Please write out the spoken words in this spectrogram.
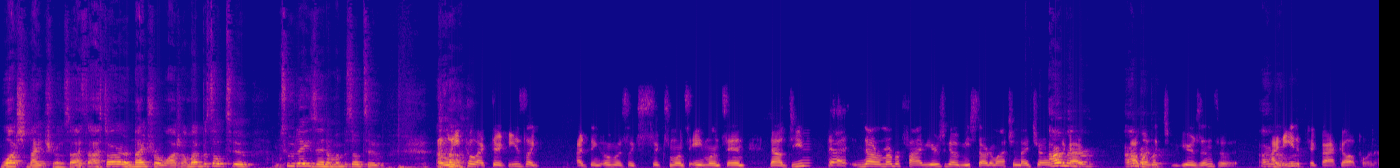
watch Nitro. So I, I started a Nitro watch. I'm episode two. I'm two days in. I'm episode two. Elite collector, he's like, I think almost like six months, eight months in. Now, do you that, now remember five years ago me started watching Nitro? I Like, remember. I, I, went like two years into it. I, I, need to pick back up on it.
